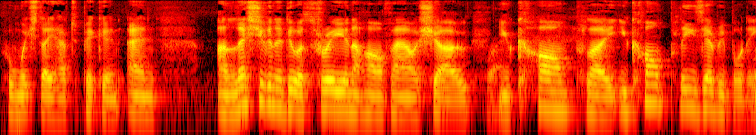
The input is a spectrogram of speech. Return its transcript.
from which they have to pick in, and unless you're going to do a three and a half hour show, you can't play. You can't please everybody.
